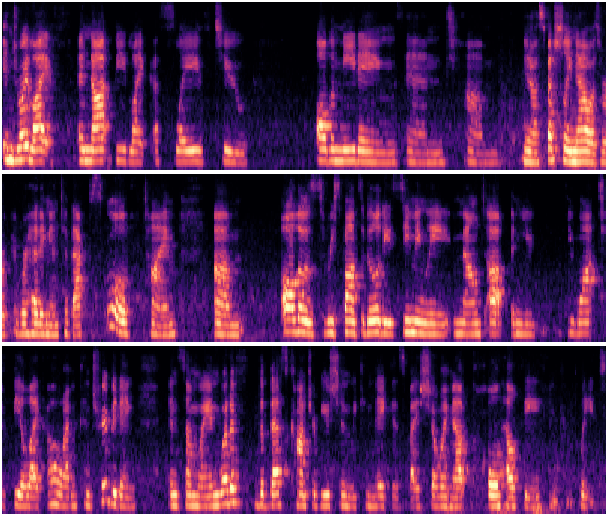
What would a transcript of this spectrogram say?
enjoy life and not be like a slave to all the meetings and um, you know especially now as we're, we're heading into back to school time um, all those responsibilities seemingly mount up and you you want to feel like oh i'm contributing in some way. And what if the best contribution we can make is by showing up whole healthy and complete?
